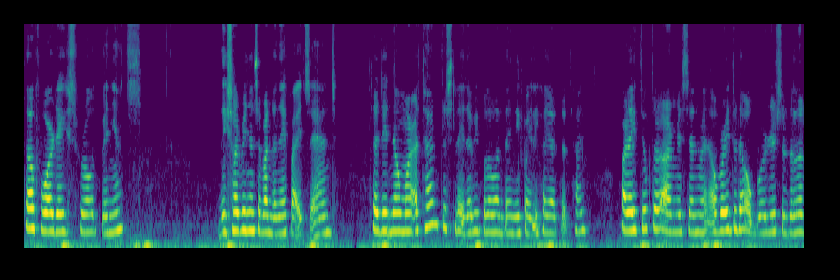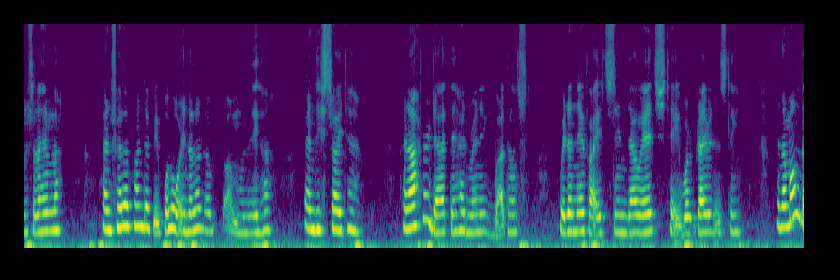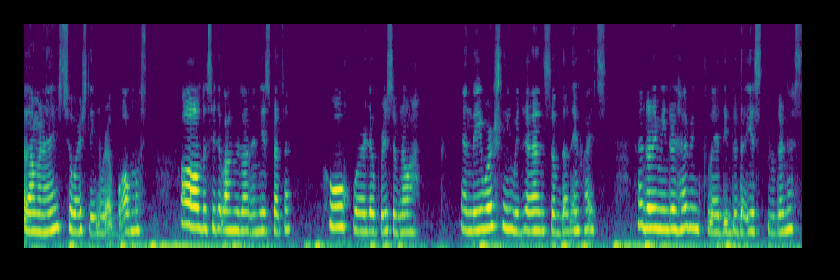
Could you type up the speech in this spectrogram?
Therefore they wrote vengeance. They sought vengeance upon the Nephites, and they did no more attempt to slay the people of Anti-Nephi at that time. For they took their armies and went over into the borders of the land of Zarahemla, and fell upon the people who were in the land of Ammonihah, and destroyed them. And after that they had many battles with the Nephites in the which they were driven and slain. And among the Lamanites who were slain were almost all the city of Amulon and his brethren, who were the priests of Noah. And they were slain with the hands of the Nephites, and the remainder having fled into the east wilderness,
